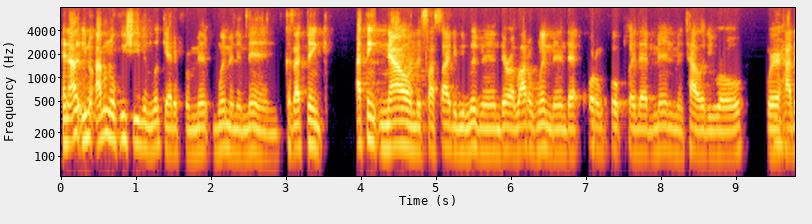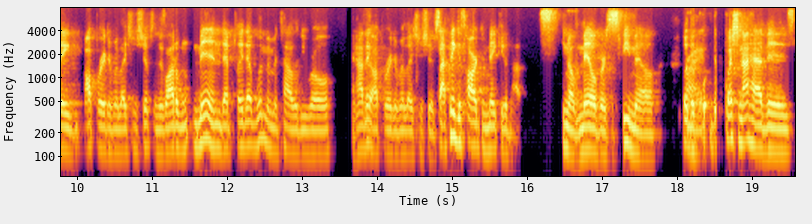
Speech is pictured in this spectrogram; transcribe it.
and I, you know, I don't know if we should even look at it from men, women and men, because I think, I think now in the society we live in, there are a lot of women that quote unquote play that men mentality role, where how they operate in relationships, and there's a lot of men that play that women mentality role and how they operate in relationships. So I think it's hard to make it about, you know, male versus female. But Right. qu- the question I have is,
